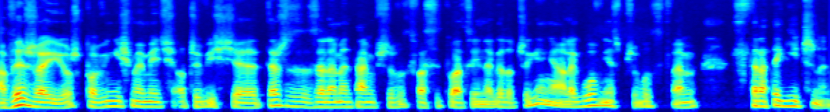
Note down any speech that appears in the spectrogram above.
a wyżej już powinniśmy mieć oczywiście też z elementami przywództwa sytuacyjnego do czynienia, ale głównie z przywództwem strategicznym.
